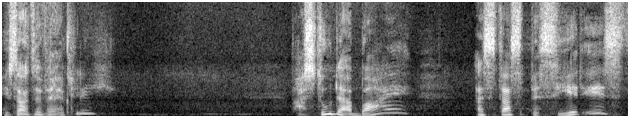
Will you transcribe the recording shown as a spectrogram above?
Ich sagte, wirklich? Warst du dabei, als das passiert ist?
